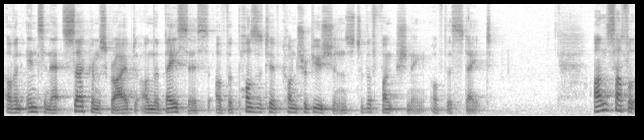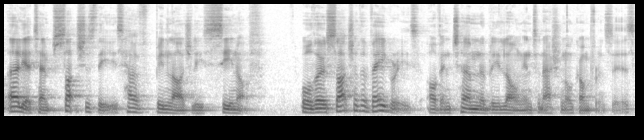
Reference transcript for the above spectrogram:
of an internet circumscribed on the basis of the positive contributions to the functioning of the state? Unsubtle early attempts such as these have been largely seen off, although such are the vagaries of interminably long international conferences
